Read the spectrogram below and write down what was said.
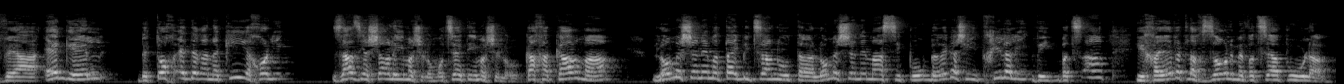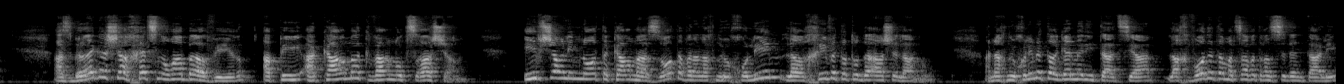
והעגל בתוך עדר ענקי יכול, זז ישר לאימא שלו, מוצא את אימא שלו. ככה קרמה, לא משנה מתי ביצענו אותה, לא משנה מה הסיפור, ברגע שהיא התחילה והתבצעה, היא חייבת לחזור למבצע הפעולה. אז ברגע שהחץ נורא באוויר, הפי, הקרמה כבר נוצרה שם. אי אפשר למנוע את הקרמה הזאת, אבל אנחנו יכולים להרחיב את התודעה שלנו. אנחנו יכולים לתרגל מדיטציה, לחוות את המצב הטרנסצדנטלי,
